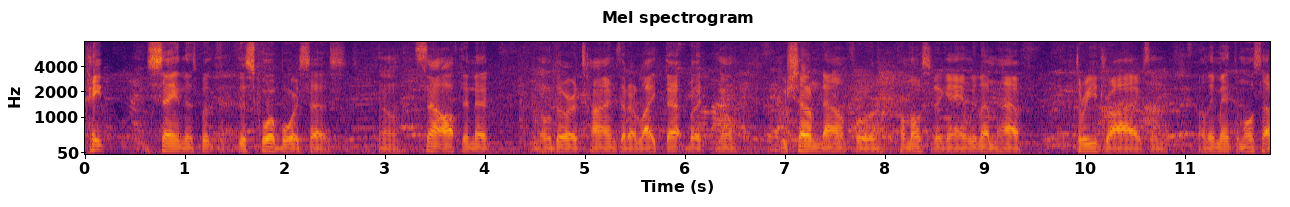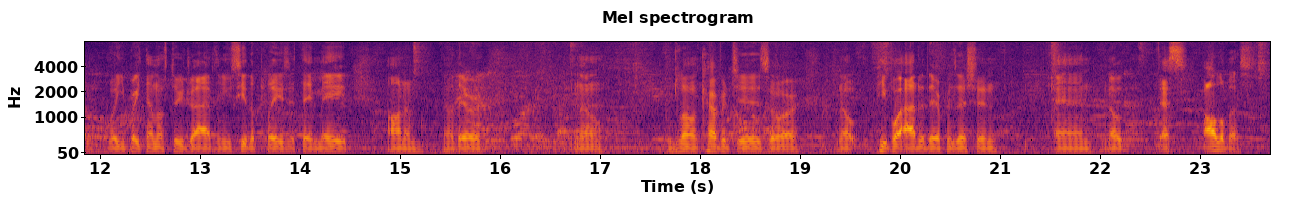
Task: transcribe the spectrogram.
hate saying this, but the scoreboard says. You know, it's not often that, you know, there are times that are like that, but, you know, we shut them down for, for most of the game. We let them have three drives, and you know, they made the most out of it. Well, you break down those three drives, and you see the plays that they made on them. You know, they were, you know, blowing coverages or you know, people out of their position, and you know, that's all of us.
